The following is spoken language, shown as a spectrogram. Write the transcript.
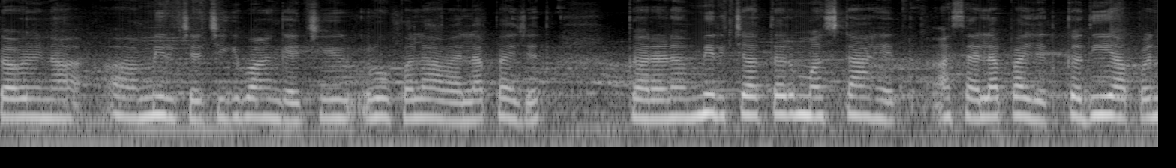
का होईना मिरच्याची की वांग्याची रोपं लावायला पाहिजेत. कारण मिरच्या तर मस्त आहेत असायला पाहिजेत. कधी आपण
